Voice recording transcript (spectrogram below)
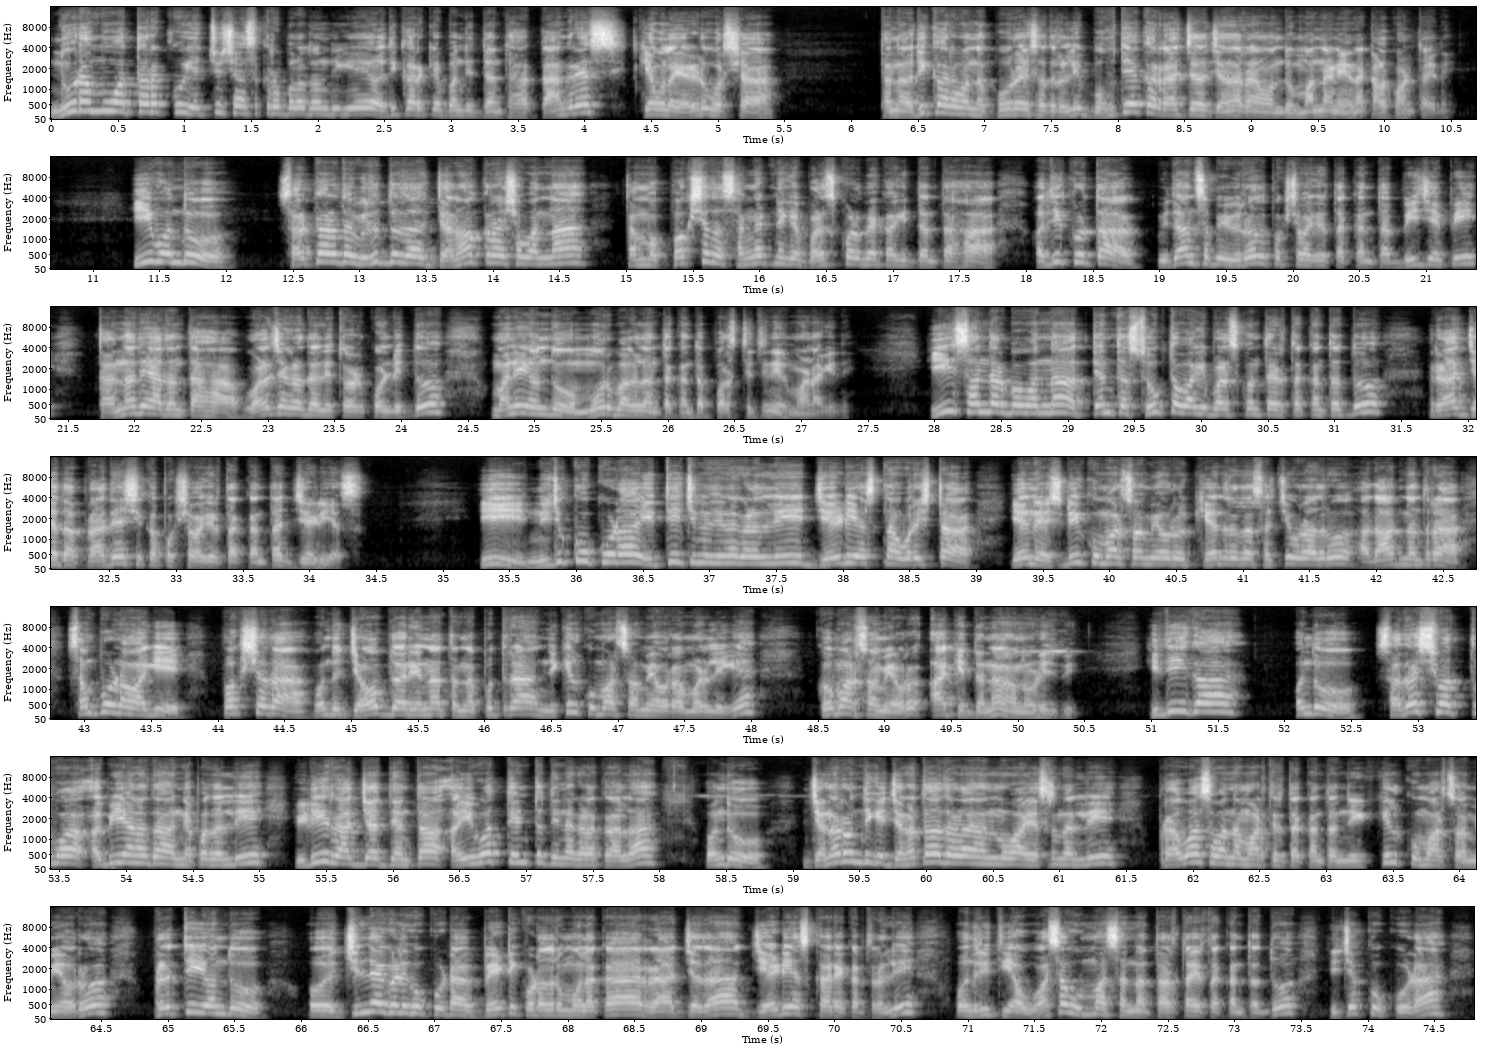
ನೂರ ಮೂವತ್ತರಕ್ಕೂ ಹೆಚ್ಚು ಶಾಸಕರ ಬಲದೊಂದಿಗೆ ಅಧಿಕಾರಕ್ಕೆ ಬಂದಿದ್ದಂತಹ ಕಾಂಗ್ರೆಸ್ ಕೇವಲ ಎರಡು ವರ್ಷ ತನ್ನ ಅಧಿಕಾರವನ್ನು ಪೂರೈಸೋದರಲ್ಲಿ ಬಹುತೇಕ ರಾಜ್ಯದ ಜನರ ಒಂದು ಮನ್ನಣೆಯನ್ನು ಕಳ್ಕೊಳ್ತಾ ಇದೆ. ಈ ಒಂದು ಸರ್ಕಾರದ ವಿರುದ್ಧದ ಜನಾಕ್ರೋಶವನ್ನು ತಮ್ಮ ಪಕ್ಷದ ಸಂಘಟನೆಗೆ ಬಳಸ್ಕೊಳ್ಬೇಕಾಗಿದ್ದಂತಹ ಅಧಿಕೃತ ವಿಧಾನಸಭೆ ವಿರೋಧ ಪಕ್ಷವಾಗಿರ್ತಕ್ಕಂಥ ಬಿ ಜೆ ಪಿ ತನ್ನದೇ ಆದಂತಹ ಒಳಜಗಳದಲ್ಲಿ ತೊಡಕೊಂಡಿದ್ದು ಮನೆಯೊಂದು ಮೂರು ಬಾಗಿಲು ಅಂತಕ್ಕಂಥ ಪರಿಸ್ಥಿತಿ ನಿರ್ಮಾಣ ಆಗಿದೆ. ಈ ಸಂದರ್ಭವನ್ನು ಅತ್ಯಂತ ಸೂಕ್ತವಾಗಿ ಬಳಸ್ಕೊತಾ ಇರತಕ್ಕಂಥದ್ದು ರಾಜ್ಯದ ಪ್ರಾದೇಶಿಕ ಪಕ್ಷವಾಗಿರ್ತಕ್ಕಂಥ ಜೆ ಡಿ ಎಸ್. ಈ ನಿಜಕ್ಕೂ ಕೂಡ ಇತ್ತೀಚಿನ ದಿನಗಳಲ್ಲಿ ಜೆ ಡಿ ಎಸ್ನ ವರಿಷ್ಠ ಏನು ಎಚ್ ಡಿ ಕುಮಾರಸ್ವಾಮಿ ಅವರು ಕೇಂದ್ರದ ಸಚಿವರಾದರು, ಅದಾದ ನಂತರ ಸಂಪೂರ್ಣವಾಗಿ ಪಕ್ಷದ ಒಂದು ಜವಾಬ್ದಾರಿಯನ್ನು ತನ್ನ ಪುತ್ರ ನಿಖಿಲ್ ಕುಮಾರಸ್ವಾಮಿ ಅವರ ಮರಳಿಗೆ ಕುಮಾರಸ್ವಾಮಿ ಅವರು ಹಾಕಿದ್ದನ್ನು ನಾವು ನೋಡಿದ್ವಿ. ಇದೀಗ ಒಂದು ಸದಸ್ಯತ್ವ ಅಭಿಯಾನದ ನೆಪದಲ್ಲಿ ಇಡೀ ರಾಜ್ಯಾದ್ಯಂತ ಐವತ್ತೆಂಟು ದಿನಗಳ ಕಾಲ ಒಂದು ಜನರೊಂದಿಗೆ ಜನತಾದಳ ಎನ್ನುವ ಹೆಸರಿನಲ್ಲಿ ಪ್ರವಾಸವನ್ನು ಮಾಡ್ತಿರ್ತಕ್ಕಂಥ ನಿಖಿಲ್ ಕುಮಾರಸ್ವಾಮಿ ಅವರು ಪ್ರತಿಯೊಂದು ಜಿಲ್ಲೆಗಳಿಗೂ ಕೂಡ ಭೇಟಿ ಕೊಡೋದ್ರ ಮೂಲಕ ರಾಜ್ಯದ ಜೆ ಡಿ ಎಸ್ ಕಾರ್ಯಕರ್ತರಲ್ಲಿ ಒಂದು ರೀತಿಯ ಹೊಸ ಹುಮ್ಮಸ್ಸನ್ನು ತರ್ತಾ ಇರ್ತಕ್ಕಂಥದ್ದು. ನಿಜಕ್ಕೂ ಕೂಡ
